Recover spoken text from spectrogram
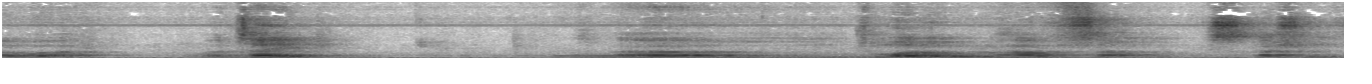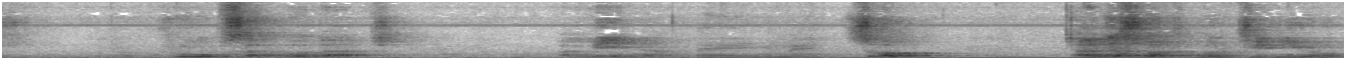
our, our time. Um, tomorrow we'll have some discussions, groups, and all that. I mean, Amen. so I just want to continue.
